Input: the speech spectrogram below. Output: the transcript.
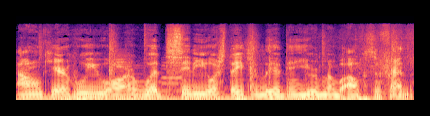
I don't care who you are, what city or state you lived in, you remember Officer Friendly.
